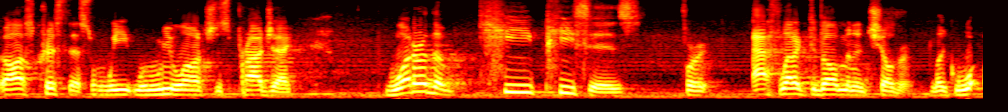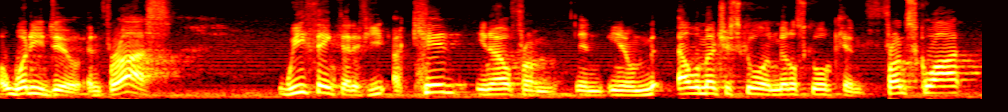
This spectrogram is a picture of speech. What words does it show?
I'll ask Chris this when we when we launch this project. What are the key pieces for athletic development in children? Like, wh- what do you do? And for us, we think that if you, a kid, you know, from in you know elementary school and middle school can front squat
